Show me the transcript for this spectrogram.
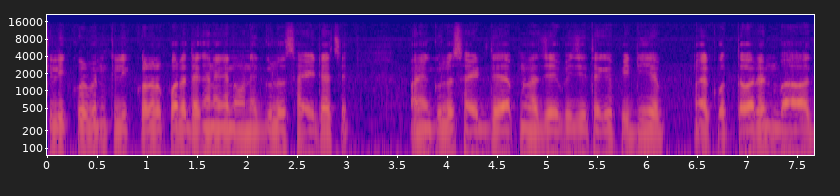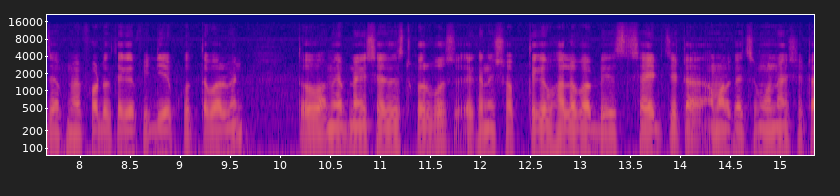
ক্লিক করবেন, ক্লিক করার পরে দেখেন এখানে অনেকগুলো সাইট আছে। অনেকগুলো সাইট দিয়ে আপনারা জেপিজি থেকে পিডিএফ করতে পারেন বা আপনার ফটো থেকে পিডিএফ করতে পারবেন। তো আমি আপনাকে সাজেস্ট করব এখানে সব থেকে ভালো বা বেস্ট সাইট যেটা আমার কাছে মনে হয় সেটা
